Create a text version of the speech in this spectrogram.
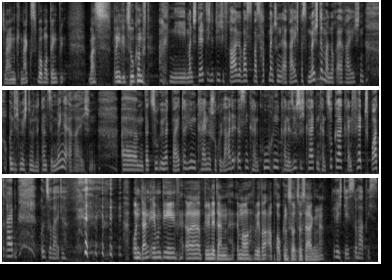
kleinen Knacks, wo man denkt, was bringt die Zukunft? Ach nee, man stellt sich natürlich die Frage, was, was hat man schon erreicht, was möchte man noch erreichen? Und ich möchte noch eine ganze Menge erreichen. Ähm, dazu gehört weiterhin keine Schokolade essen, kein Kuchen, keine Süßigkeiten, kein Zucker, kein Fett, Sport treiben und so weiter. und dann eben die äh, Bühne dann immer wieder abrocken sozusagen. Ne? Richtig, so habe ich es.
